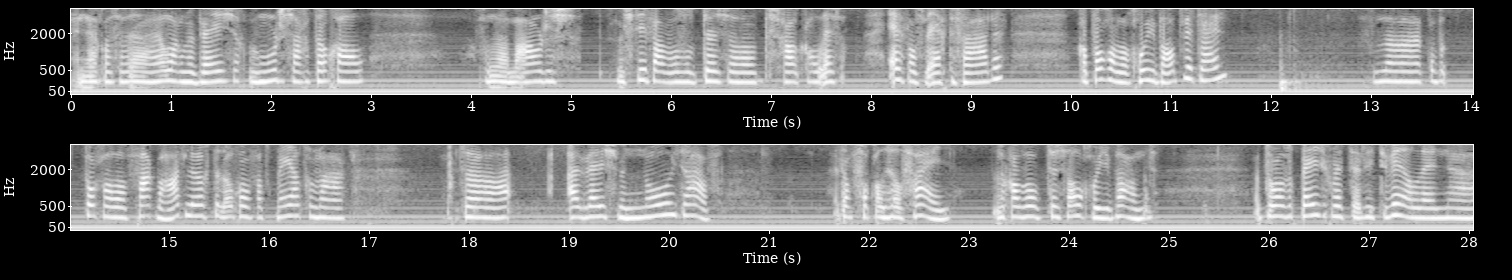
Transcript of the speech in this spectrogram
En ik was er uh, heel lang mee bezig. Mijn moeder zag het ook al. Van uh, mijn ouders. Mijn stiefvader was ondertussen uh, beschouwd ik al les, echt als mijn echte vader. Ik had toch al een goede band met hen. Van, ik kon toch al vaak mijn hart luchten, ook over wat ik mee had gemaakt. Want, hij wees me nooit af. Dat vond ik al heel fijn. Dus ik had ondertussen wel een goede band. En toen was ik bezig met het ritueel. En uh,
